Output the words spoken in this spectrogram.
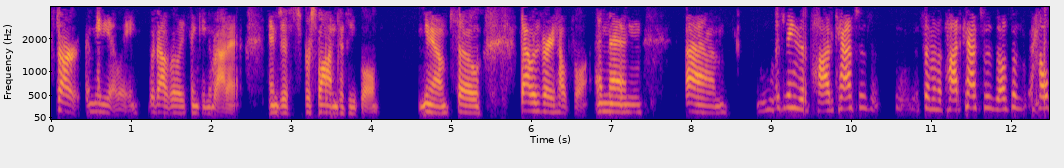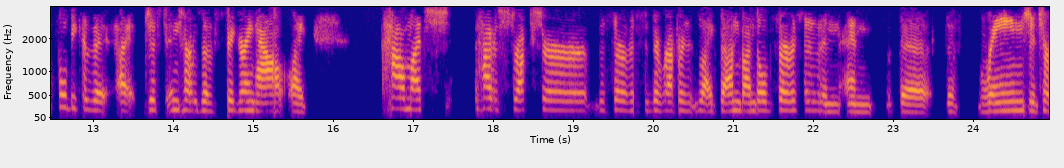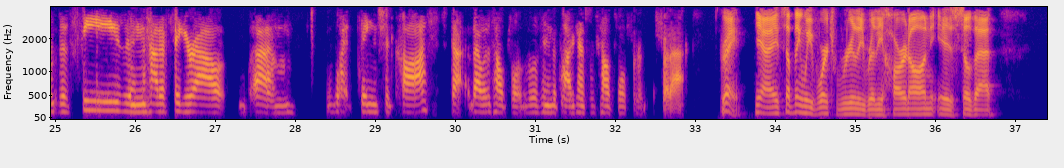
start immediately without really thinking about it and just respond to people. You know, so that was very helpful. And then um, listening to the podcast was some of the podcast was also helpful because it just in terms of figuring out like how much how to structure the service the represent like the unbundled services and and the the range in terms of fees and how to figure out um what things should cost. That that was helpful. Listening to the podcast was helpful for for that. Great. Yeah it's something we've worked really really hard on is so that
